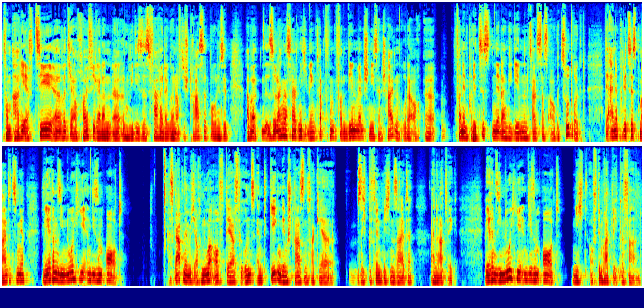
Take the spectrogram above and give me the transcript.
vom ADFC äh, wird ja auch häufiger dann äh, irgendwie dieses Fahrräder gehören auf die Straße prognostiziert. Aber solange das halt nicht in den Köpfen von den Menschen, die es entscheiden, oder auch äh, von dem Polizisten, der dann gegebenenfalls das Auge zudrückt. Der eine Polizist meinte zu mir, wären Sie nur hier in diesem Ort. Es gab nämlich auch nur auf der für uns entgegen dem Straßenverkehr sich befindlichen Seite einen Radweg. Wären Sie nur hier in diesem Ort nicht auf dem Radweg gefahren,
